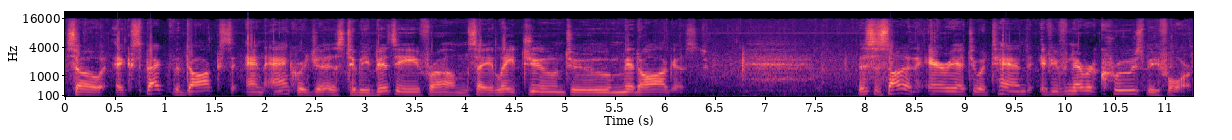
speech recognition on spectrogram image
so expect the docks and anchorages to be busy from, say, late June to mid August. This is not an area to attend if you've never cruised before.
